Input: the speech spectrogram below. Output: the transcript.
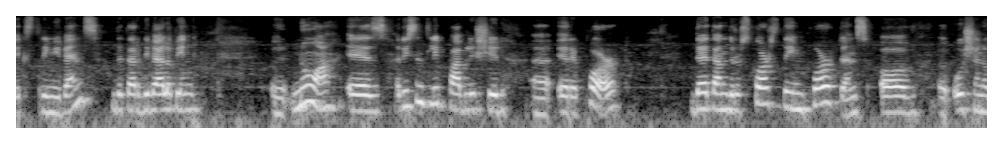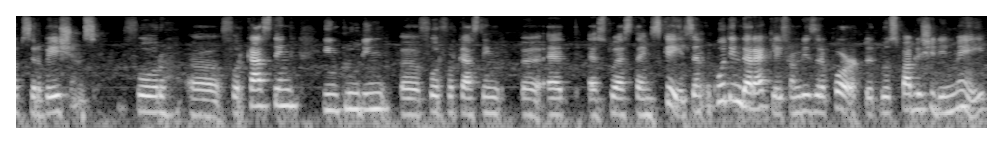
extreme events that are developing. Uh, NOAA has recently published uh, a report that underscores the importance of uh, ocean observations for uh, forecasting, including uh, for forecasting uh, at S2S time scales. And quoting directly from this report that was published in May,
